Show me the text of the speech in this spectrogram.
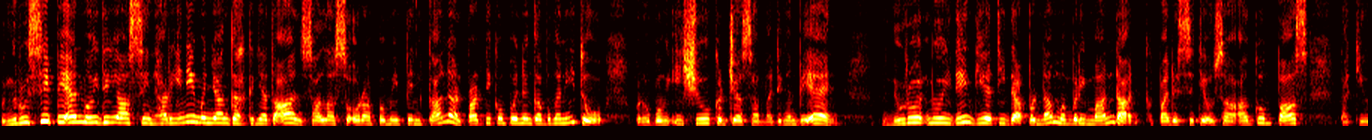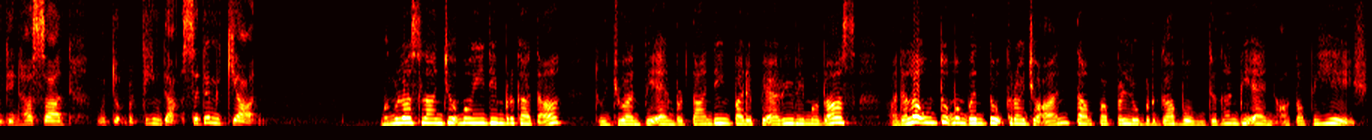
Pengerusi PN Muhyiddin Yassin hari ini menyanggah kenyataan salah seorang pemimpin kanan parti komponen gabungan itu berhubung isu kerjasama dengan BN. Menurut Muhyiddin, dia tidak pernah memberi mandat kepada Setiausaha Agung PAS Takiuddin Hassan untuk bertindak sedemikian. Mengulas lanjut Muhyiddin berkata, tujuan PN bertanding pada PRU 15 adalah untuk membentuk kerajaan tanpa perlu bergabung dengan BN atau PH.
